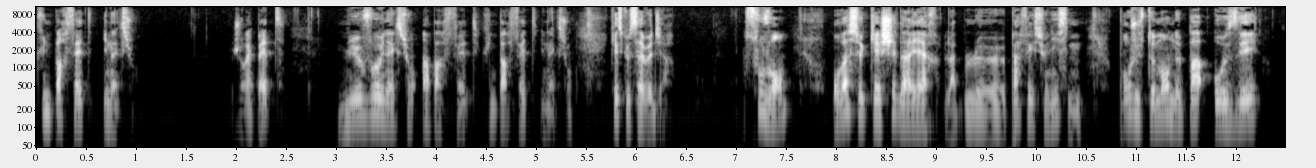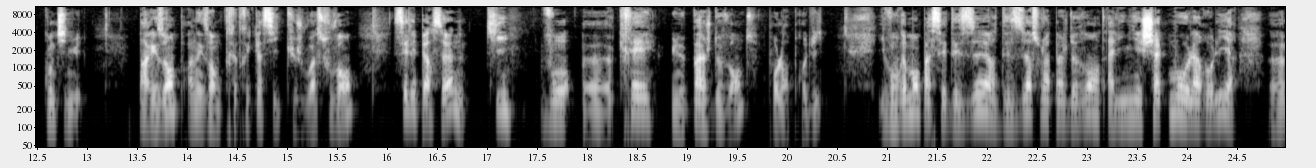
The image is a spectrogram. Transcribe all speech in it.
qu'une parfaite inaction. Je répète, mieux vaut une action imparfaite qu'une parfaite inaction. Qu'est-ce que ça veut dire? Souvent, on va se cacher derrière le perfectionnisme pour justement ne pas oser continuer. Par exemple, un exemple très très classique que je vois souvent, c'est les personnes qui vont euh, créer une page de vente pour leurs produits. Ils vont vraiment passer des heures, des heures sur la page de vente, aligner chaque mot, la relire, euh,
